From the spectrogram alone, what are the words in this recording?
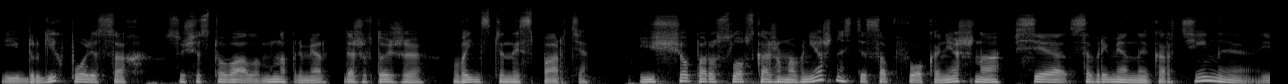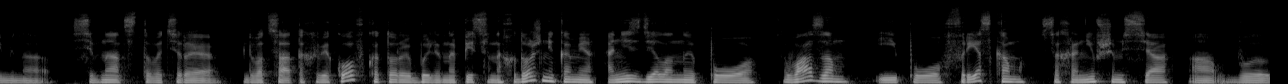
и в других полисах существовала. Ну, например, даже в той же воинственной Спарте. Еще пару слов скажем о внешности Сапфо. Конечно, все современные картины именно 17 20 веков, которые были написаны художниками, они сделаны по вазам и по фрескам, сохранившимся а, в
